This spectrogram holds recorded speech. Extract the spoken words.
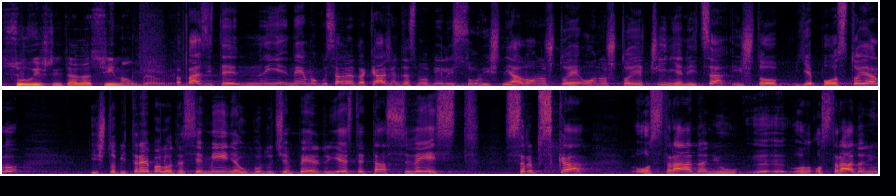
suvišni tada svima u Beogradu. Pa pazite, ne, ne mogu sada da kažem da smo bili suvišni, ali ono što je, ono što je činjenica i što je postojalo i što bi trebalo da se menja u budućem periodu jeste ta svest srpska o stradanju, e, o, stradanju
